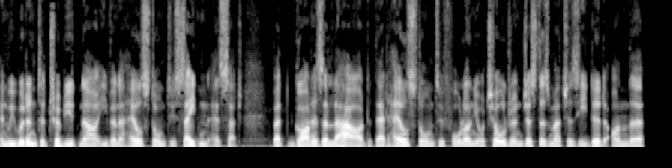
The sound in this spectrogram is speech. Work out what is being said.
and we wouldn't attribute now even a hailstorm to Satan as such. But God has allowed that hailstorm to fall on your children just as much as He did on the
